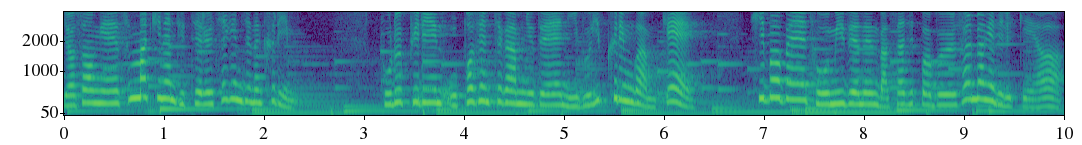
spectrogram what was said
여성의 숨막히는 뒤태를 책임지는 크림 보르피린 5%가 함유된 이브 힙크림과 함께 힙업에 도움이 되는 마사지법을 설명해 드릴게요.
